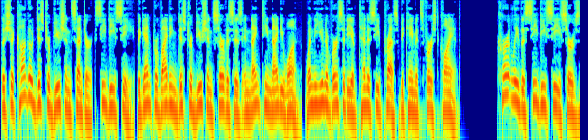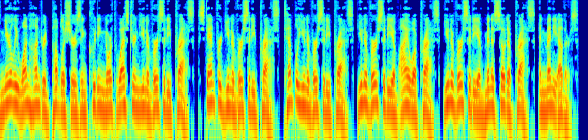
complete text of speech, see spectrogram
The Chicago Distribution Center (CDC) began providing distribution services in 1991, when the University of Tennessee Press became its first client. Currently the CDC serves nearly 100 publishers including Northwestern University Press, Stanford University Press, Temple University Press, University of Iowa Press, University of Minnesota Press, and many others.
